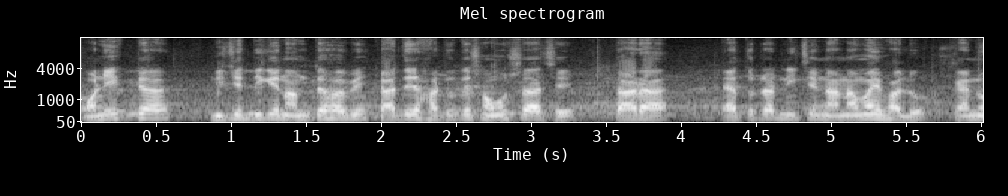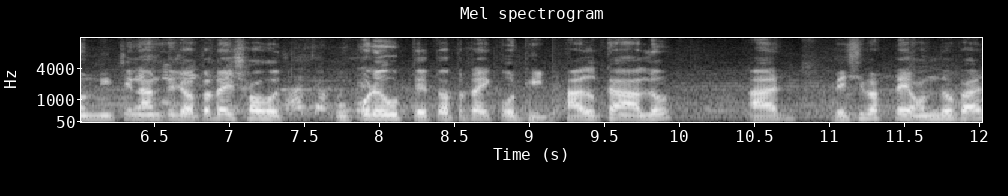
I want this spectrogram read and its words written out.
অনেকটা নিচের দিকে নামতে হবে। যাদের হাঁটুতে সমস্যা আছে, তারা এতটা নিচে না নামাই ভালো, কেন নিচে নামতে যতটাই সহজ, উপরে উঠতে ততটাই কঠিন। হালকা আলো আর বেশিরভাগটাই অন্ধকার,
